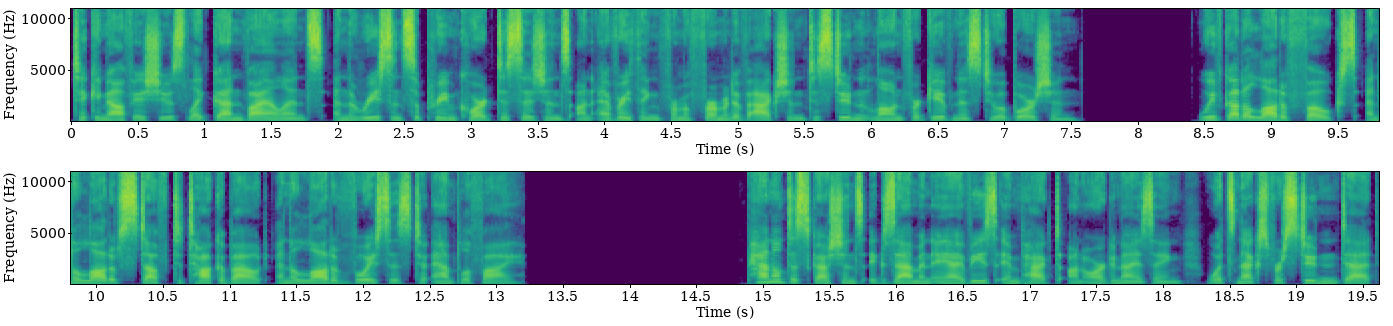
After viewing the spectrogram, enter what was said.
ticking off issues like gun violence and the recent Supreme Court decisions on everything from affirmative action to student loan forgiveness to abortion. We've got a lot of folks and a lot of stuff to talk about and a lot of voices to amplify. Panel discussions examine AIV's impact on organizing, what's next for student debt,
